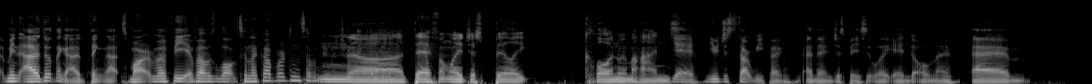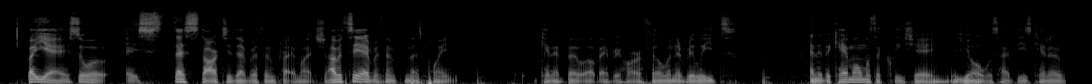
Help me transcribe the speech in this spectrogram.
I mean, I don't think I'd think that smart on my feet if I was locked in a cupboard and something. was trying to get in. Nah, definitely just be like clawing with my hands. Yeah, you just start weeping and then just basically like, end it all now. Um, but yeah, so it's this started everything pretty much. I would say everything from this point kind of built up every horror film and every lead, and it became almost a cliche that you always had these kind of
